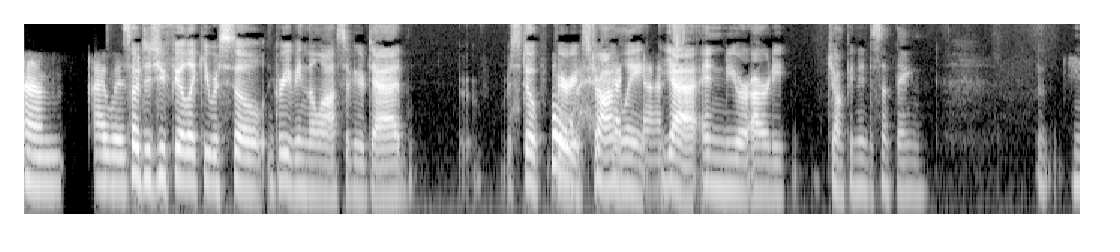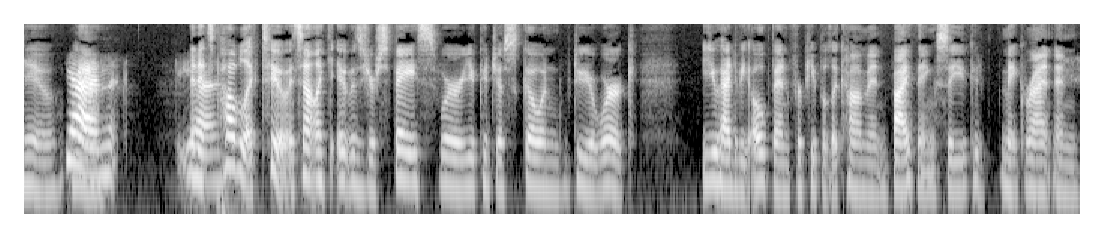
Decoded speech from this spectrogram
Um I was So did you feel like you were still grieving the loss of your dad still oh, very strongly? Yeah. yeah, and you're already jumping into something new. Yeah, yeah. and yeah. and it's public too. It's not like it was your space where you could just go and do your work. You had to be open for people to come and buy things so you could make rent and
